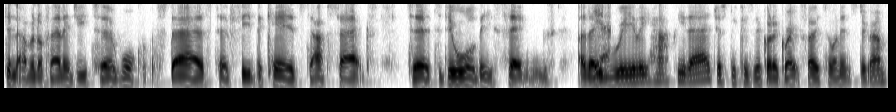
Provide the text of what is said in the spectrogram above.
didn't have enough energy to walk up the stairs, to feed the kids, to have sex, to, to do all these things. Are they yeah. really happy there just because they've got a great photo on Instagram?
